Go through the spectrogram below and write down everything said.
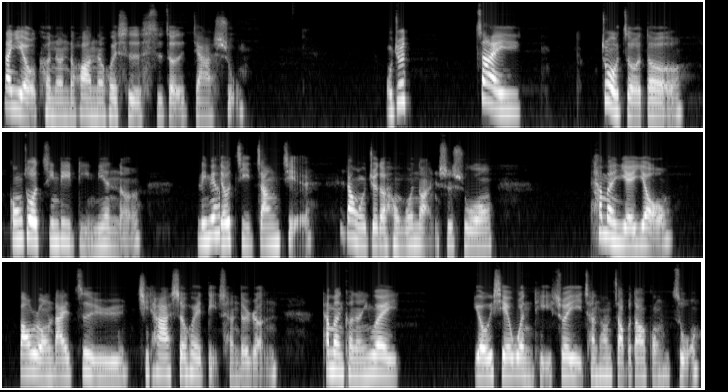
那也有可能的话呢，会是死者的家属。我觉得在作者的工作经历里面呢，里面有几章节让我觉得很温暖，是说他们也有包容来自于其他社会底层的人，他们可能因为有一些问题，所以常常找不到工作，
